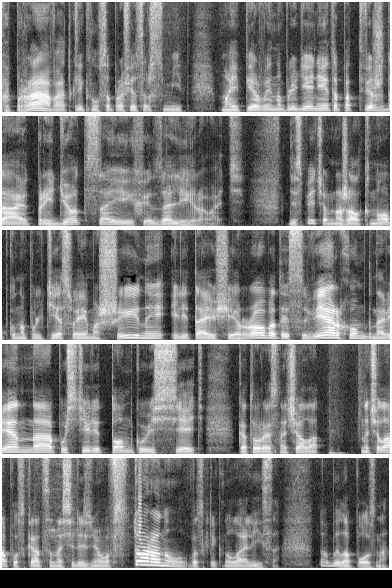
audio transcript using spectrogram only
«Вы правы», — откликнулся профессор Смит. «Мои первые наблюдения это подтверждают. Придется их изолировать». Диспетчер нажал кнопку на пульте своей машины, и летающие роботы сверху мгновенно опустили тонкую сеть, которая сначала начала опускаться на Селезнева. «В сторону!» — воскликнула Алиса. Но было поздно.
